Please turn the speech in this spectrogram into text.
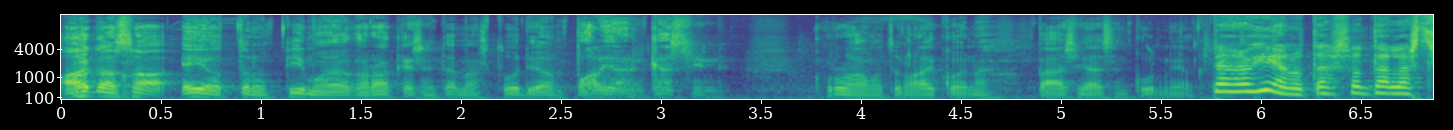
Aikansa ei ottanut Timo, joka rakensi tämän studion paljon käsin, kun raamatun aikoina pääsiäisen kunniaksi. Tämä on hieno, tässä on tällaista.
